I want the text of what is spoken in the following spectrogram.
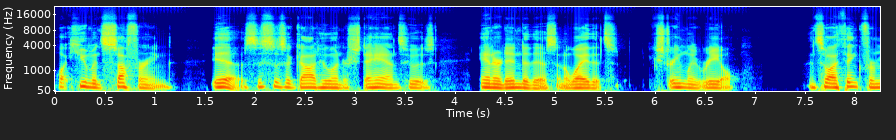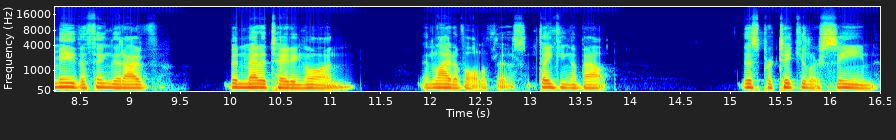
what human suffering is. This is a God who understands, who has entered into this in a way that's extremely real. And so I think for me, the thing that I've been meditating on in light of all of this, thinking about this particular scene,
